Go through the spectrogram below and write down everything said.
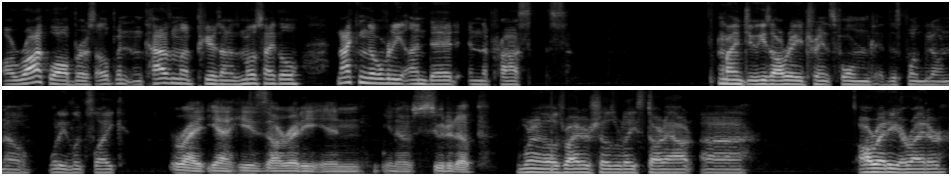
a rock wall bursts open and Kazuma appears on his motorcycle, knocking over the undead in the process. Mind you, he's already transformed. At this point, we don't know what he looks like. Right. Yeah. He's already in. You know, suited up. One of those writer shows where they start out uh already a writer.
